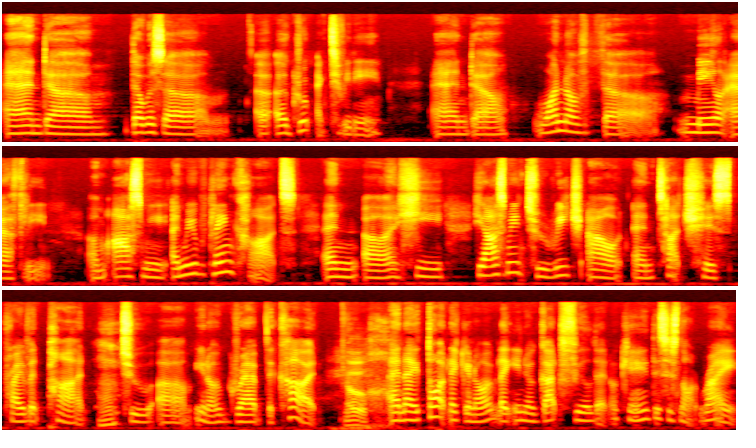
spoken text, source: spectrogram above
and um, there was a, a, a group activity, and uh, one of the male athlete um, asked me, and we were playing cards, and uh, he he asked me to reach out and touch his private part to um, you know grab the card. Oh, And I thought, like, you know, like in your gut feel that, okay, this is not right.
